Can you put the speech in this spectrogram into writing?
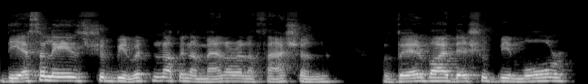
the SLAs should be written up in a manner and a fashion whereby there should be more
